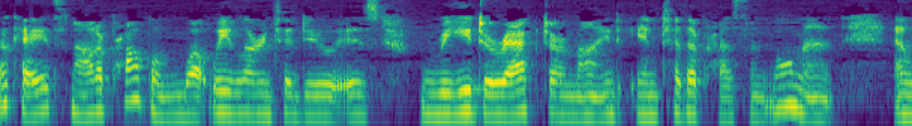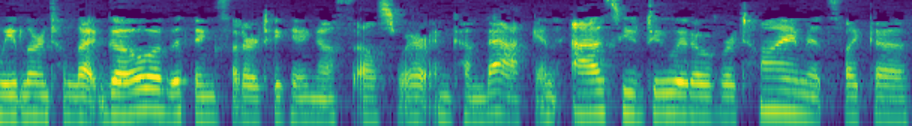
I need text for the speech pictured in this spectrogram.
okay it's not a problem. What we learn to do is redirect our mind into the present moment. And we learn to let go of the things that are taking us elsewhere and come back. And as you do it over time it's like a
